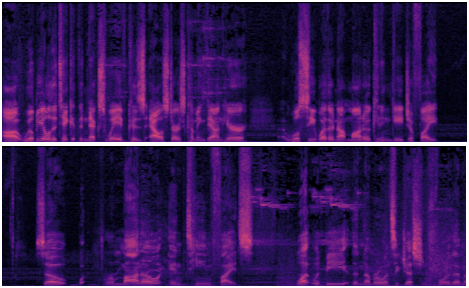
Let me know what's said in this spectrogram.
Uh, we'll be able to take it the next wave because Alistar is coming down here. We'll see whether or not Mono can engage a fight. So for Mono in team fights, what would be the number one suggestion for them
